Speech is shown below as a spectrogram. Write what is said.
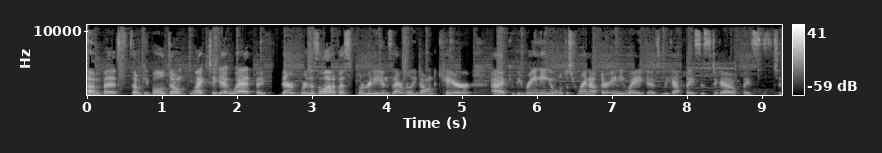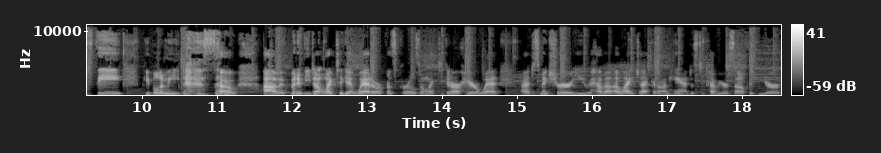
Um, but some people don't like to get wet, but there, there's a lot of us Floridians that really don't care. Uh, it could be raining and we'll just run out there anyway, because we got places to go, places to see, people to meet. so, um, if, but if you don't like to get wet or if us girls don't like to get our hair wet, uh, just make sure you have a, a, light jacket on hand just to cover yourself if you're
